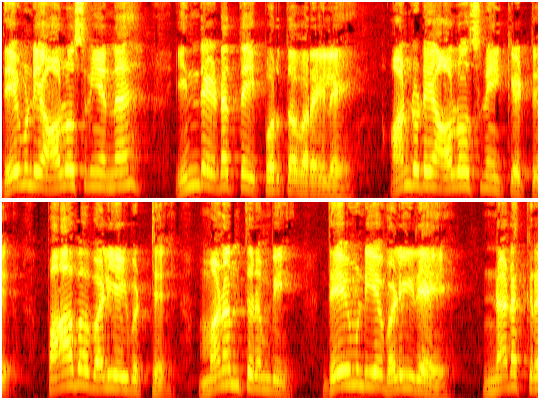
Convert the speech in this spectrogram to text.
தேவனுடைய ஆலோசனை என்ன? இந்த இடத்தை பொறுத்தவரையிலே ஆண்டுடைய ஆலோசனையை கேட்டு பாவ வழியை விட்டு மனம் திரும்பி தேவனுடைய வழியிலே நடக்கிற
